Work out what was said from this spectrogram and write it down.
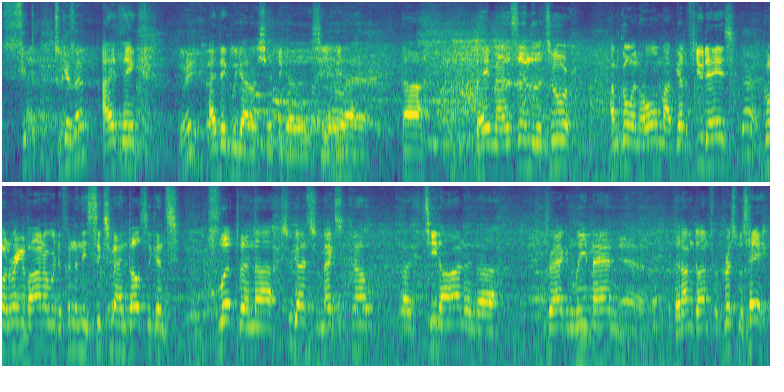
sit together? I think? I think we got our shit together this year. Yeah. Uh, but hey, man, this is the end of the tour. I'm going home. I've got a few days. Going Ring of Honor. We're defending these six-man belts against Flip and uh, two guys from Mexico, uh, T-Don and uh, Dragon Lee, man. Then I'm done for Christmas. Hey,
